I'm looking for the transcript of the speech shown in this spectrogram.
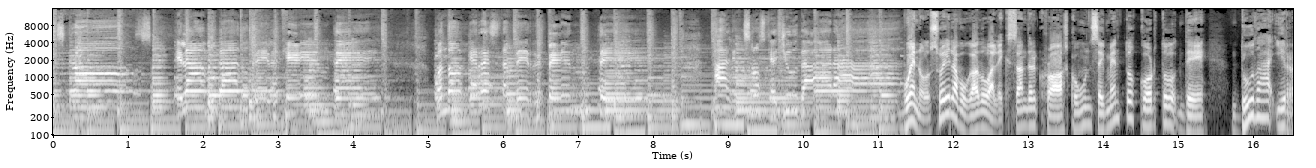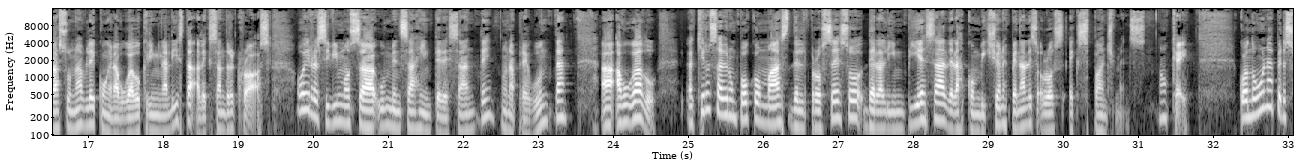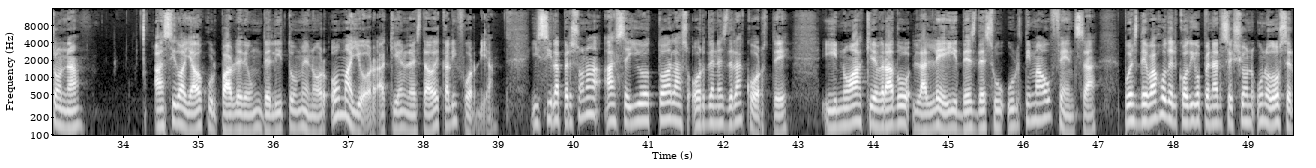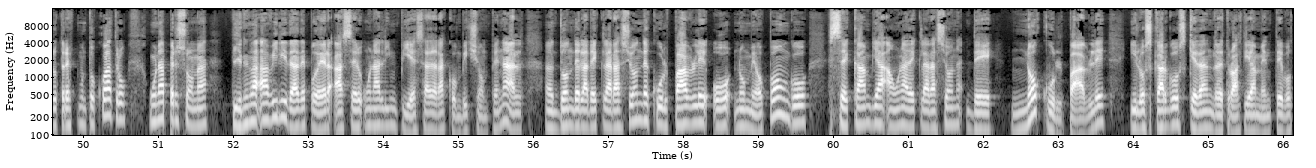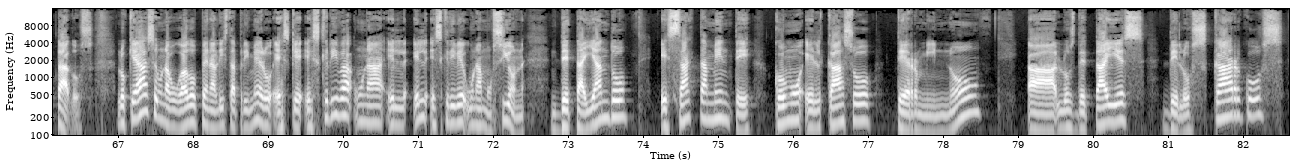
Alex Cross, el abogado de la gente. Cuando te arrestan de repente, Alex Cross te ayudará. Bueno, soy el abogado Alexander Cross con un segmento corto de Duda irrazonable con el abogado criminalista Alexander Cross. Hoy recibimos uh, un mensaje interesante, una pregunta. Uh, abogado, uh, quiero saber un poco más del proceso de la limpieza de las convicciones penales o los expungements. Ok. Cuando una persona ha sido hallado culpable de un delito menor o mayor aquí en el estado de California. Y si la persona ha seguido todas las órdenes de la corte y no ha quebrado la ley desde su última ofensa, pues debajo del Código Penal sección 1203.4, una persona tiene la habilidad de poder hacer una limpieza de la convicción penal, eh, donde la declaración de culpable o no me opongo se cambia a una declaración de no culpable y los cargos quedan retroactivamente votados. Lo que hace un abogado penalista primero es que escriba una, él, escribe una moción detallando exactamente cómo el caso terminó, a los detalles de los cargos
